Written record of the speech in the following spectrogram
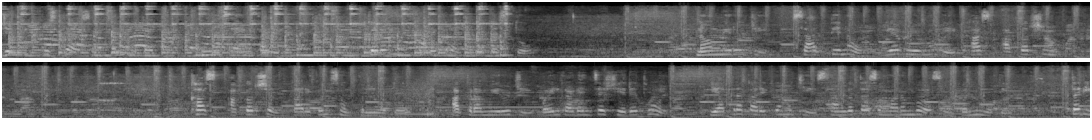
जंगी कुस्त्या नऊ मे रोजी सात ते नऊ या वेळेमध्ये खास आकर्षण खास आकर्षण कार्यक्रम संपन्न होतो. अकरा मे रोजी बैलगाड्यांच्या शर्यत होऊन यात्रा कार्यक्रमाची सांगता समारंभ संपन्न होते. तरी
